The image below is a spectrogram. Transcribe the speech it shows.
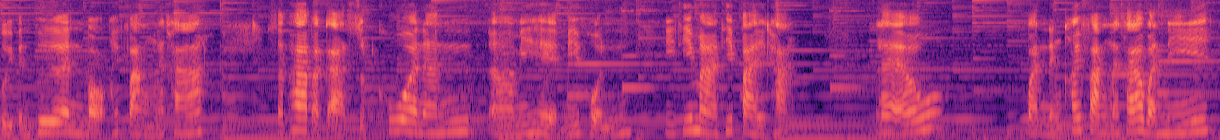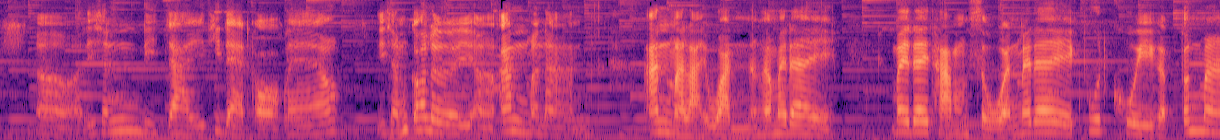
คุยเป็นเพื่อนบอกให้ฟังนะคะ สภาพอากาศสุดขั้วนั้นมีเหตุมีผลมีที่มาที่ไปค่ะ แล้ววันหนึ่งค่อยฟังนะคะ วันนี้ดิฉันดีใจที่แดดออกแล้ว ดิฉันก็เลยอั้นมานาน อั้นมาหลายวันนะคะไม่ได้ไม่ได้ทำสวนไม่ได้พูดคุยกับต้นไม้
